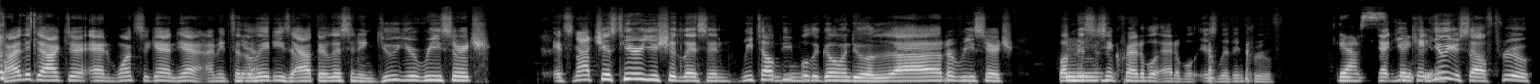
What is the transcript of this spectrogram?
Find the doctor. And once again, yeah, I mean, to the ladies out there listening, do your research. It's not just here you should listen. We tell people Mhm. to go and do a lot of research, but Mhm. Mrs. Incredible Edible is living proof Yes. that you thank can heal yourself through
